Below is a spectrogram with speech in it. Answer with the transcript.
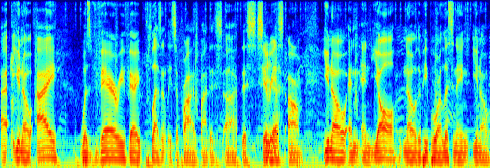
I, you know, I was very, very pleasantly surprised by this uh, this series. Yeah. Um, you know, and and y'all know the people who are listening. You know,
